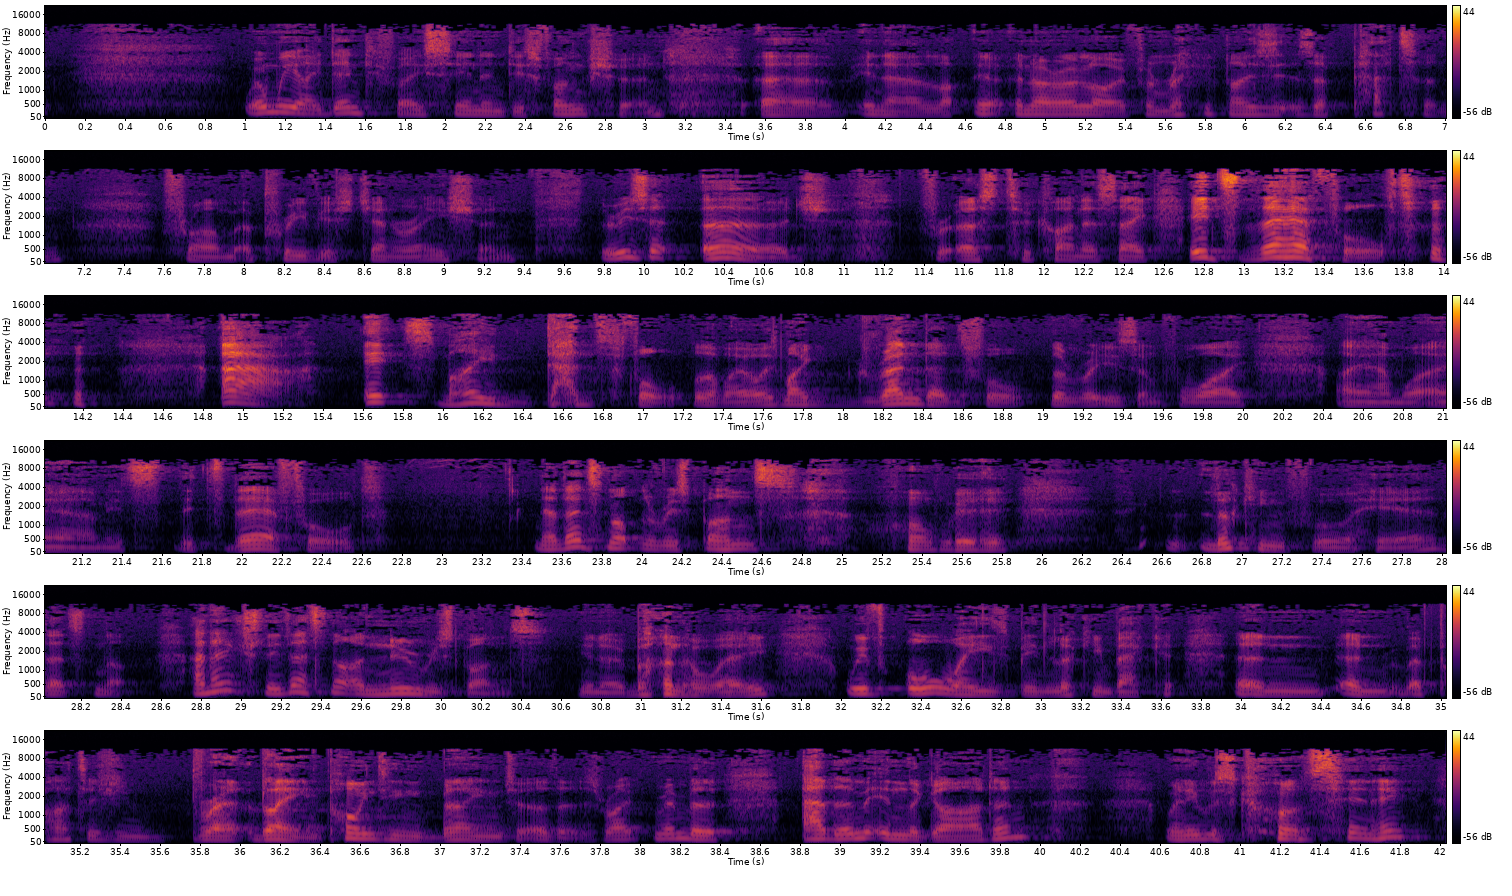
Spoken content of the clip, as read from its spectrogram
When we identify sin and dysfunction uh, in, our, in our own life and recognize it as a pattern from a previous generation, there is an urge for us to kind of say, it's their fault. ah, it's my dad's fault. the way, Or it's my granddad's fault, the reason for why I am what I am. It's, it's their fault. Now, that's not the response we're looking for here. That's not, and actually, that's not a new response. You know, by the way, we've always been looking back and and partitioning blame, pointing blame to others. Right? Remember Adam in the garden when he was caught sinning.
